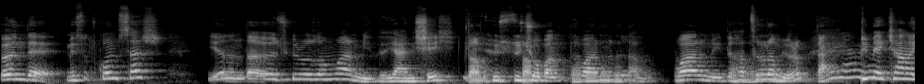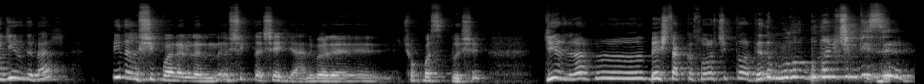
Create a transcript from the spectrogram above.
önde Mesut Komiser, yanında Özgür Ozan var mıydı? Yani şey Tam, Hüsnü tam, Çoban tam, var tam, mıydı? tam, Var mıydı? Hatırlamıyorum. Bir mekana girdiler. Bir de ışık var ellerinde. Işık da şey yani böyle e, çok basit bir ışık. Girdiler. 5 dakika sonra çıktılar. Dedim bu, bu ne biçim dizi?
